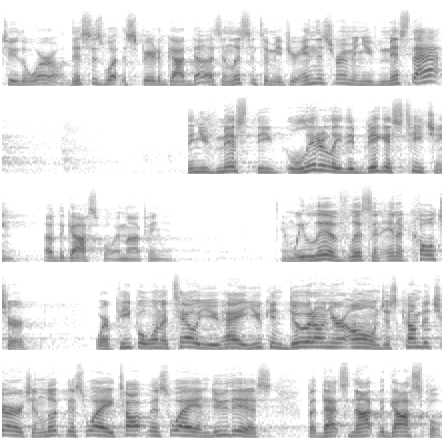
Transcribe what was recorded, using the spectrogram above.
to the world. This is what the Spirit of God does. And listen to me, if you're in this room and you've missed that, then you've missed the literally the biggest teaching of the gospel, in my opinion. And we live, listen, in a culture where people want to tell you, hey, you can do it on your own. Just come to church and look this way, talk this way, and do this. But that's not the gospel.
